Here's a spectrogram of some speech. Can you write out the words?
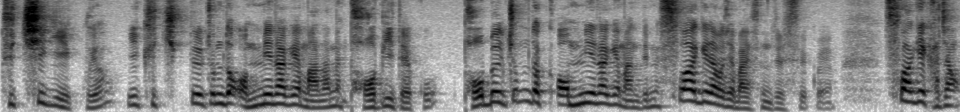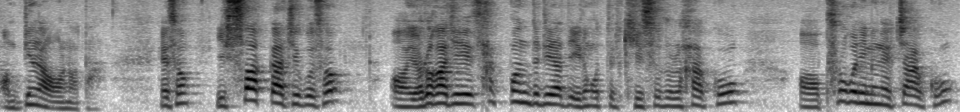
규칙이 있고요. 이 규칙들 좀더 엄밀하게 말하면 법이 되고 법을 좀 더 엄밀하게 만들면 수학이라고 제가 말씀드렸을 거예요. 수학이 가장 엄밀한 언어다. 그래서 이 수학 가지고서 어 여러 가지 사건들이라도 이런 것들 기술을 하고 어 프로그래밍을 짜고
